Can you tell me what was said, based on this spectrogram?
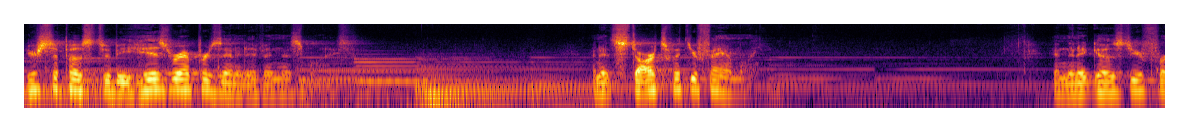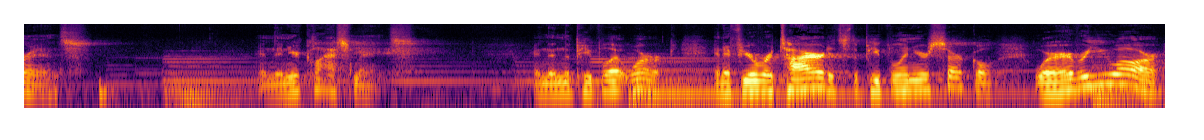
You're supposed to be His representative in this place. And it starts with your family. And then it goes to your friends. And then your classmates. And then the people at work. And if you're retired, it's the people in your circle. Wherever you are,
